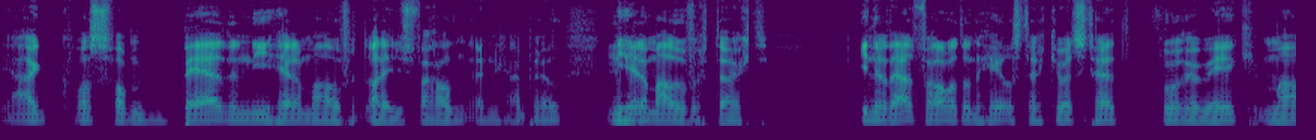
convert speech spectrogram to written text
ja, ik was van beide niet helemaal over, allee, dus Varane en Gabriel, Mhm. niet helemaal overtuigd. Inderdaad, Varane had een heel sterke wedstrijd vorige week, maar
